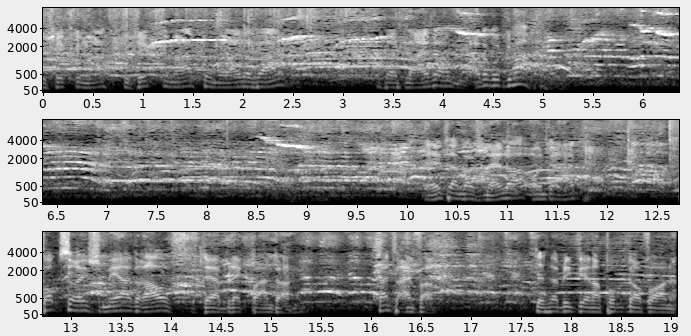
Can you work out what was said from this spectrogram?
Geschickt gemacht, geschickt gemacht, können wir leider sagen. Das leider, hat er gut gemacht. Er ist einfach schneller und er hat boxerisch mehr drauf, der Black Panther. Ganz einfach. Deshalb liegt er nach Punkten nach vorne.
